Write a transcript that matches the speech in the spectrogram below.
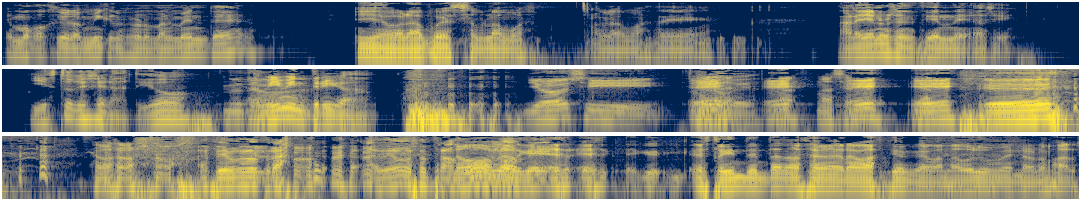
hemos cogido los micros normalmente. Y ahora pues hablamos. Hablamos de... Ahora ya no se enciende así. ¿Y esto qué será, tío? No A mí me intriga. Yo sí... Eh, eh, No, no sé. eh, eh. Eh. No, no, no. Hacemos otra. Hacemos otra No, jungla, ¿o porque qué? es- es- estoy intentando hacer una grabación que manda volumen normal.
